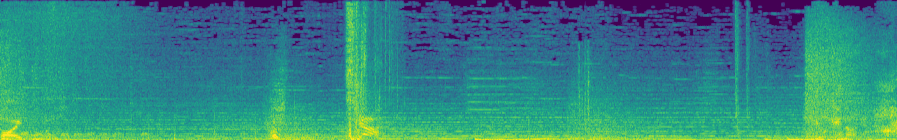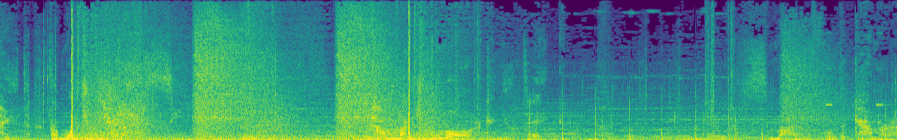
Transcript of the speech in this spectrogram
Me. You cannot hide from what you cannot see. How much more can you take? Smile for the camera.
